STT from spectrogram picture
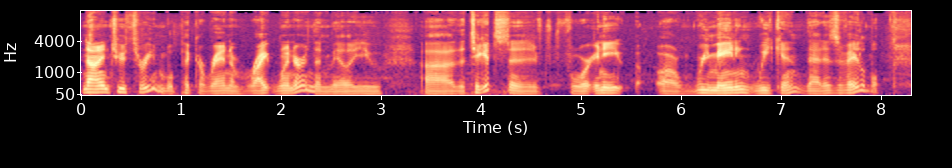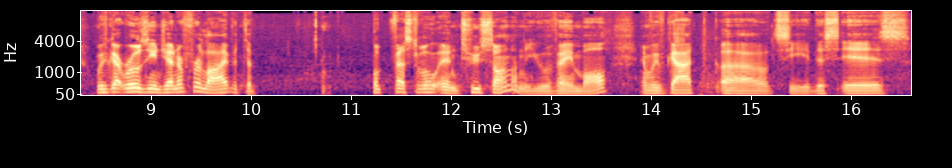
923, and we'll pick a random right winner and then mail you uh, the tickets uh, for any uh, remaining weekend that is available. We've got Rosie and Jennifer live at the Book Festival in Tucson on the U of A Mall, and we've got uh, let's see, this is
